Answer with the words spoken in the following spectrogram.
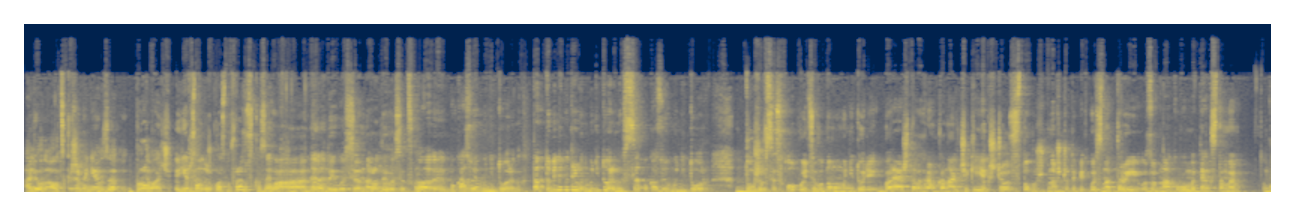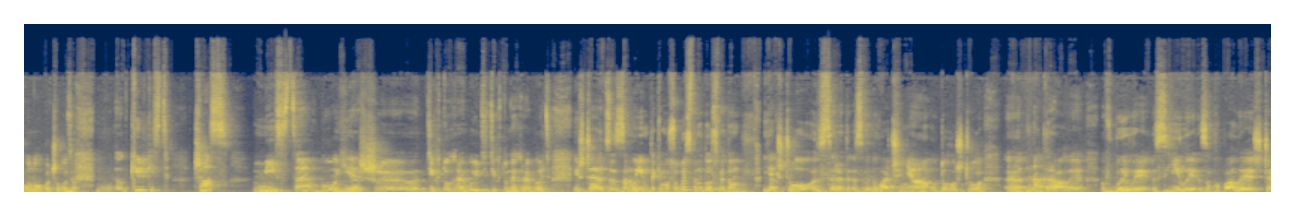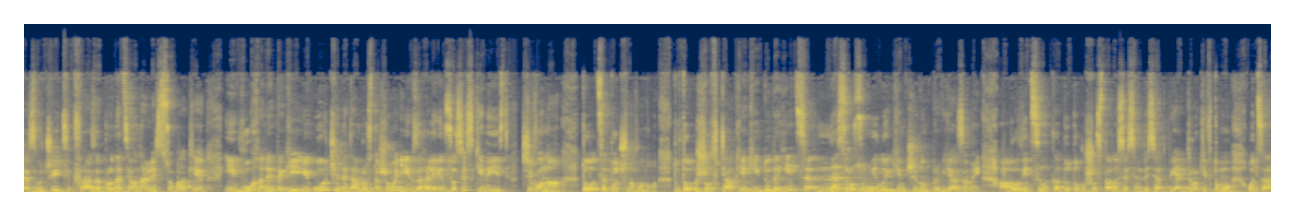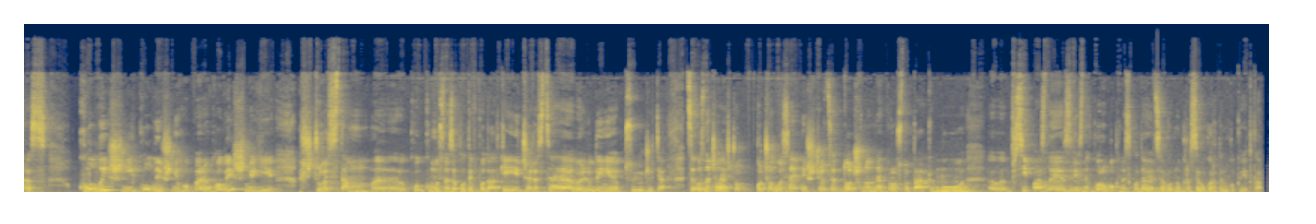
Альон, а от скажи мені за Пробач, Ярослава дуже класну фразу сказала. а, Народилося, народилося. Сказала, е, показує моніторинг. Та тобі не потрібен моніторинг, все показує монітор. Дуже все схлопується в одному моніторі. Береш телеграм-канальчики, якщо з того, на що ти підписана, три з однаковими текстами, воно почалося. Кількість, час. Місце, бо є ж е, ті, хто гребують, і ті, хто не гребують. І ще це за моїм таким особистим досвідом. Якщо серед звинувачення у того, що е, накрали, вбили, з'їли, закопали, ще звучить фраза про національність собаки, і вуха не такі, і очі не там розташовані, і взагалі він сосиски не їсть, чи вона, то це точно воно. Тобто жовтяк, який додається, незрозуміло яким чином прив'язаний. Або відсилка до того, що сталося 75 років тому. От зараз. Колишній колишнього переколишньої щось там е, комусь не заплатив податки, і через це людині псують життя. Це означає, що почалося, і що це точно не просто так, бо е, всі пазли з різних коробок не складаються в одну красиву картинку квітка.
